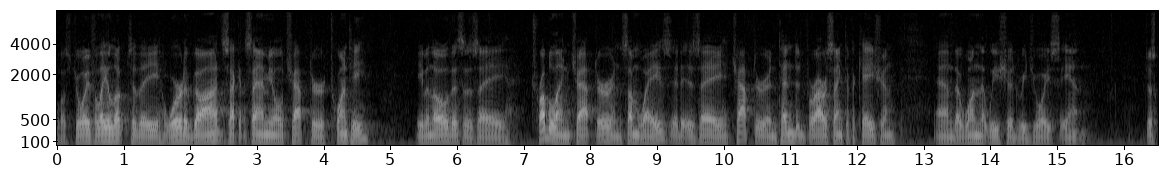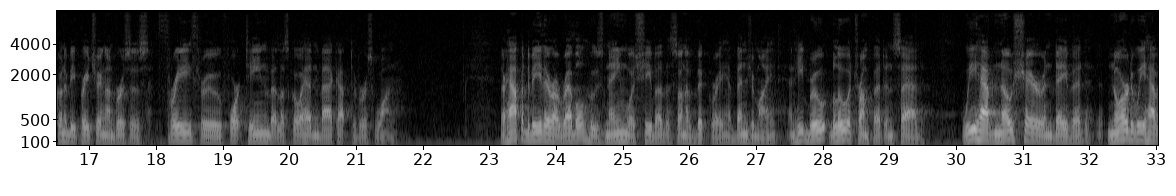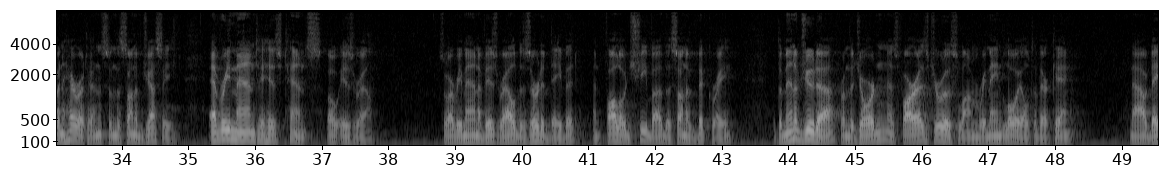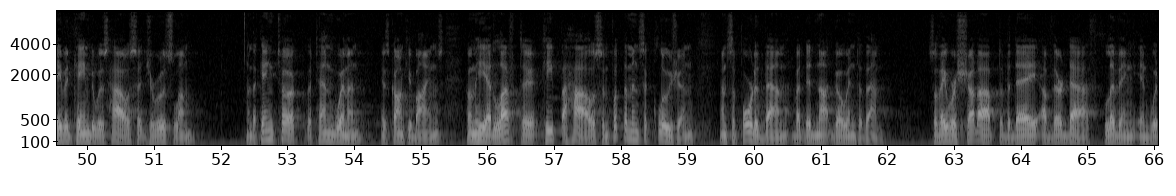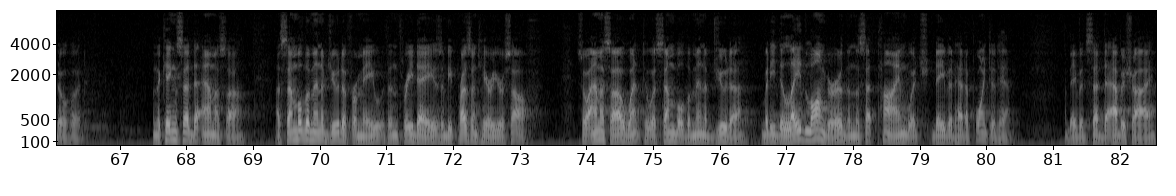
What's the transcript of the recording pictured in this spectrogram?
Well, let's joyfully look to the Word of God, 2 Samuel chapter 20. Even though this is a troubling chapter in some ways, it is a chapter intended for our sanctification and uh, one that we should rejoice in. Just going to be preaching on verses 3 through 14, but let's go ahead and back up to verse 1. There happened to be there a rebel whose name was Sheba, the son of Bichri, a Benjamite, and he blew a trumpet and said, we have no share in David, nor do we have inheritance in the son of Jesse. Every man to his tents, O Israel. So every man of Israel deserted David and followed Sheba, the son of Bichri. But the men of Judah, from the Jordan as far as Jerusalem, remained loyal to their king. Now David came to his house at Jerusalem, and the king took the ten women, his concubines, whom he had left to keep the house, and put them in seclusion and supported them, but did not go into them. So they were shut up to the day of their death, living in widowhood. And the king said to Amasa, Assemble the men of Judah for me within three days, and be present here yourself. So Amasa went to assemble the men of Judah, but he delayed longer than the set time which David had appointed him. And David said to Abishai,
